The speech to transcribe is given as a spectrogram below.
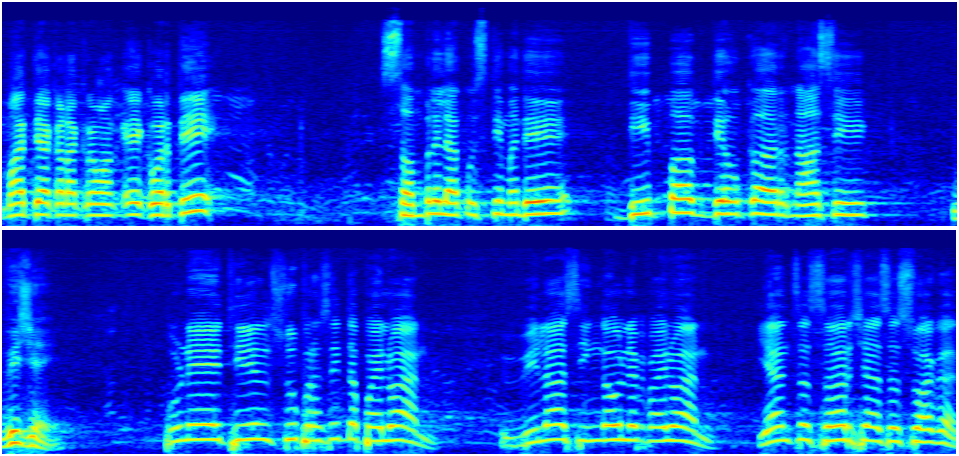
मात्या कडा क्रमांक एक वरती. संपलेल्या कुस्तीमध्ये दीपक देवकर नाशिक विजय. पुणे येथील सुप्रसिद्ध पैलवान विलास इंगवले पैलवान यांचं सहर्ष असं स्वागत.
